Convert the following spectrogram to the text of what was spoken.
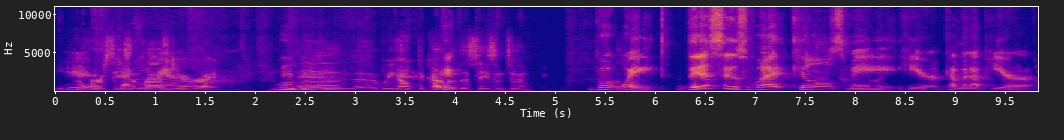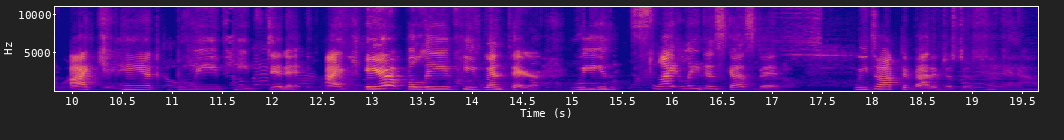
the first season last fan. year, right? Mhm. And uh, we hope to cover Okay. this season too. But uh-huh. wait, this is what kills me here, coming up here. I can't believe he did it. I can't believe he went there. We slightly discussed it. We talked about it. Just look at how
